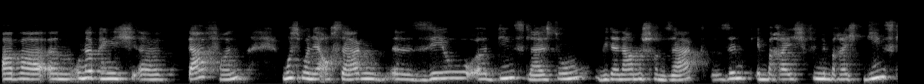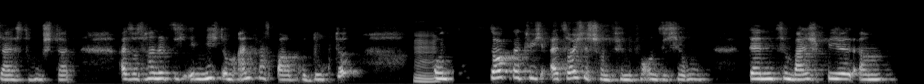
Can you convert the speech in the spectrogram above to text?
Aber ähm, unabhängig äh, davon muss man ja auch sagen, äh, SEO-Dienstleistungen, wie der Name schon sagt, sind im Bereich, finden im Bereich Dienstleistungen statt. Also es handelt sich eben nicht um anfassbare Produkte. Mhm. Und sorgt natürlich als solches schon für eine Verunsicherung. Denn zum Beispiel, ähm,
